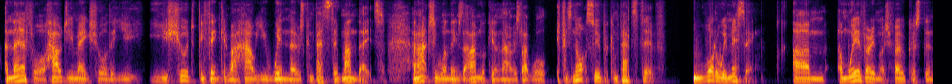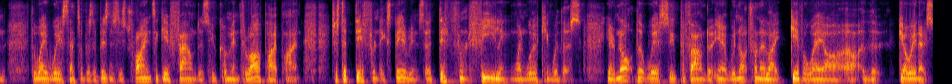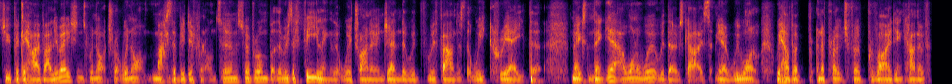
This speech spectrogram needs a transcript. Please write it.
And therefore how do you make sure that you you should be thinking about how you win those competitive mandates? And actually one of the things that i'm looking at now is like well if it's not super competitive what are we missing um, and we're very much focused, and the way we're set up as a business is trying to give founders who come in through our pipeline just a different experience, a different feeling when working with us. You know, not that we're super founder. You know, we're not trying to like give away our, our the go in at stupidly high valuations. We're not we're not massively different on terms to everyone, but there is a feeling that we're trying to engender with with founders that we create that makes them think, yeah, I want to work with those guys. You know, we want we have a, an approach for providing kind of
